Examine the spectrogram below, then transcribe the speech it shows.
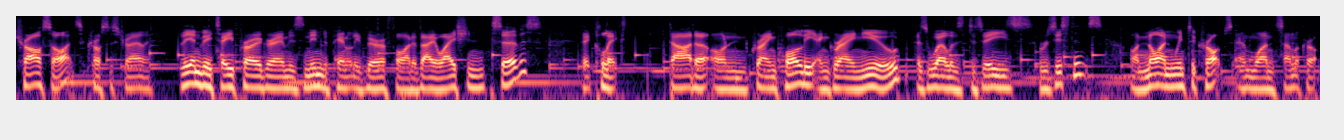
trial sites across Australia. The NVT program is an independently verified evaluation service that collects data on grain quality and grain yield, as well as disease resistance on nine winter crops and one summer crop.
